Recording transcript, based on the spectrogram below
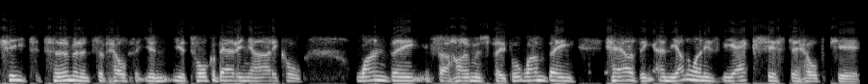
key determinants of health that you, you talk about in your article. One being for homeless people, one being housing, and the other one is the access to healthcare.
